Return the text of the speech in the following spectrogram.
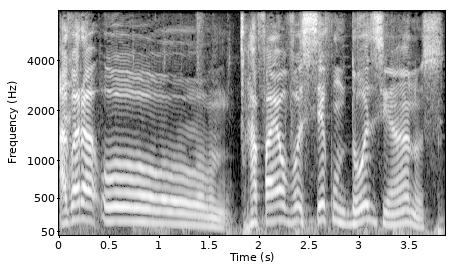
Agora, o Rafael, você com 12 anos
